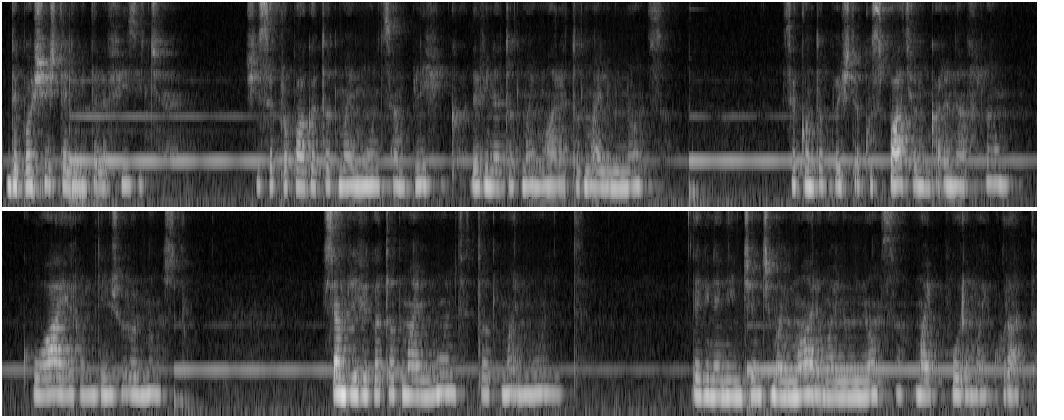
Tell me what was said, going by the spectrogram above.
Depășește limitele fizice și se propagă tot mai mult, se amplifică, devine tot mai mare, tot mai luminoasă se contopește cu spațiul în care ne aflăm, cu aerul din jurul nostru. Se amplifică tot mai mult, tot mai mult. Devine din ce în ce mai mare, mai luminoasă, mai pură, mai curată.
